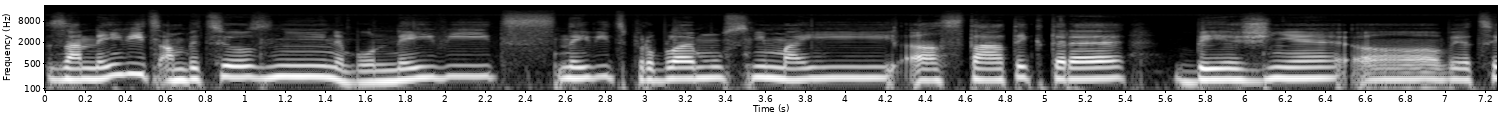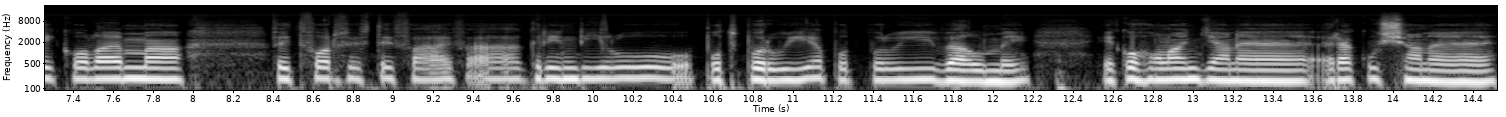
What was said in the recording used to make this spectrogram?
za nejvíc ambiciozní nebo nejvíc, nejvíc problémů s ním mají státy, které běžně věci kolem Fit for 55 a Green Dealu podporují a podporují velmi, jako Holandiané, Rakušané,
